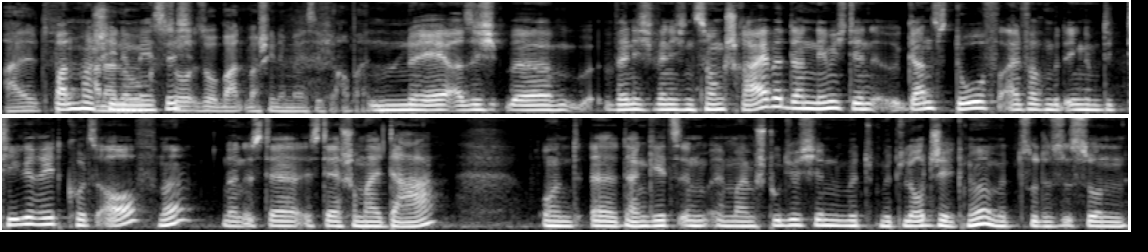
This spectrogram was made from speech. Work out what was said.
alt, Bandmaschine-mäßig? so, so bandmaschinemäßig arbeiten? Nee, also ich, ähm, wenn ich, wenn ich einen Song schreibe, dann nehme ich den ganz doof einfach mit irgendeinem Diktiergerät kurz auf, ne? Und dann ist der, ist der schon mal da. Und äh, dann geht's in, in meinem Studiochen mit, mit Logic, ne? Mit so, das ist so ein,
